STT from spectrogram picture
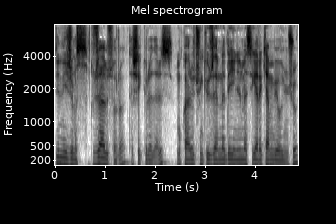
dinleyicimiz. Güzel bir soru. Teşekkür ederiz. Mukarri çünkü üzerine değinilmesi gereken bir oyuncu.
